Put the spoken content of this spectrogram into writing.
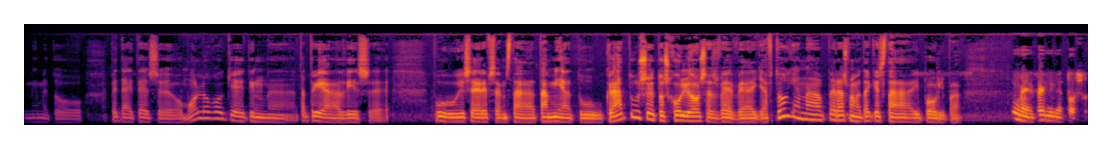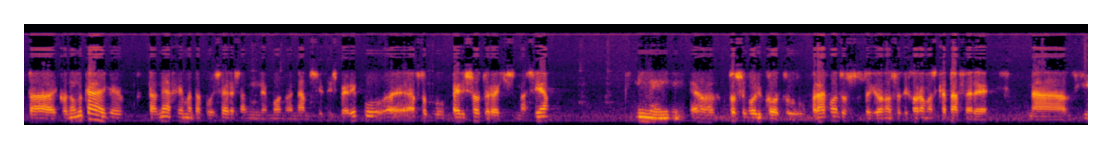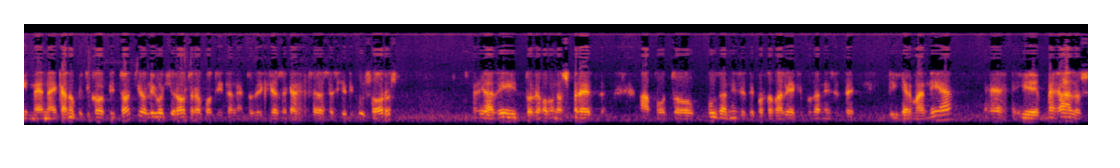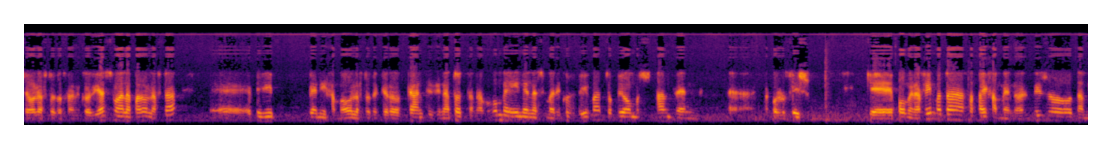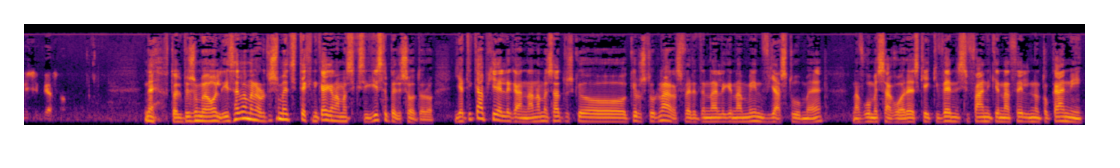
με το πενταετές ομόλογο και την, τα τρία δις που εισέρευσαν στα ταμεία του κράτους. Το σχόλιο σας βέβαια γι' αυτό για να περάσουμε μετά και στα υπόλοιπα. Ναι, δεν είναι τόσο τα οικονομικά. Τα νέα χρήματα που εισέρεσαν είναι μόνο 1,5 δις περίπου. Ε, αυτό που περισσότερο έχει σημασία είναι ε, το συμβολικό του πράγματος, το γεγονός ότι η χώρα μας κατάφερε να βγει με ένα ικανοποιητικό επιτόκιο, λίγο χειρότερο από ό,τι ήταν το 2014 σε σχετικούς όρους. Δηλαδή το λεγόμενο spread από το που δανείζεται η Πορτογαλία και που δανείζεται η Γερμανία ε, μεγάλωσε όλο αυτό το χρονικό διάστημα, αλλά παρόλα αυτά, ε, επειδή δεν είχαμε όλο αυτό το καιρό καν τη δυνατότητα να βγούμε, είναι ένα σημαντικό βήμα, το οποίο όμως αν δεν ε, ακολουθήσουμε και επόμενα βήματα θα πάει χαμένο. Ελπίζω να μην συμβεί αυτό. Ναι, το ελπίζουμε όλοι. Ήθελαμε να ρωτήσουμε έτσι τεχνικά για να μας εξηγήσετε περισσότερο. Γιατί κάποιοι έλεγαν, ανάμεσά τους και ο κύριος Τουρνάρας φέρεται να έλεγε να μην βιαστούμε, να βγούμε σε αγορές και η κυβέρνηση φάνηκε να θέλει να το κάνει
